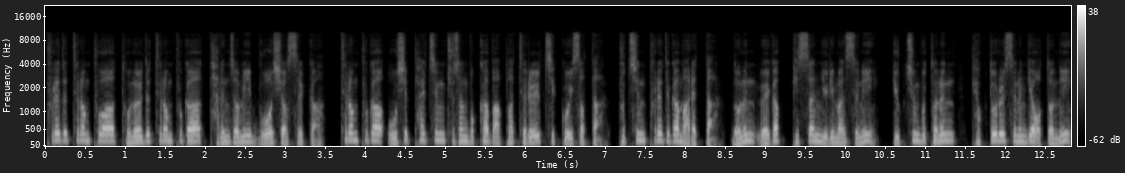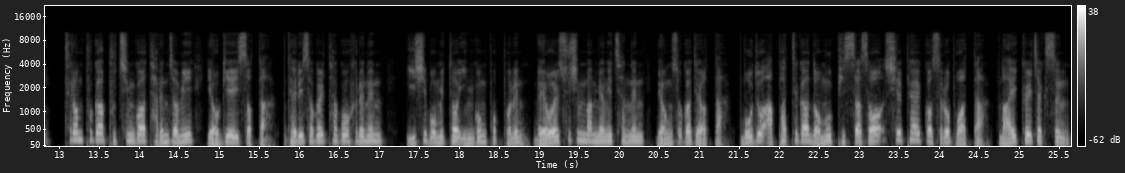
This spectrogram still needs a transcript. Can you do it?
프레드 트럼프와 도널드 트럼프가 다른 점이 무엇이었을까? 트럼프가 58층 주상복합 아파트를 짓고 있었다. 부친 프레드가 말했다. 너는 외곽 비싼 유리만 쓰니 6층부터는 벽돌을 쓰는 게 어떠니? 트럼프가 부친과 다른 점이 여기에 있었다. 대리석을 타고 흐르는 25m 인공폭포는 매월 수십만 명이 찾는 명소가 되었다. 모두 아파트가 너무 비싸서 실패할 것으로 보았다. 마이클 잭슨,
